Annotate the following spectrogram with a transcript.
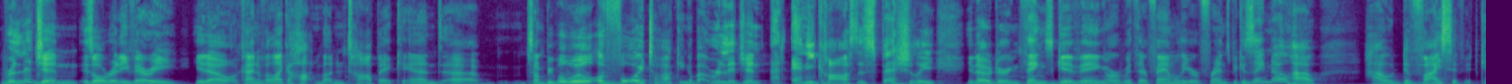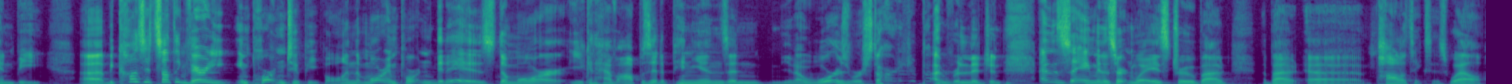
Religion is already very, you know, kind of a, like a hot button topic. And uh, some people will avoid talking about religion at any cost, especially, you know, during Thanksgiving or with their family or friends, because they know how, how divisive it can be uh, because it's something very important to people. And the more important it is, the more you can have opposite opinions and, you know, wars were started about religion. And the same, in a certain way, is true about, about uh, politics as well.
